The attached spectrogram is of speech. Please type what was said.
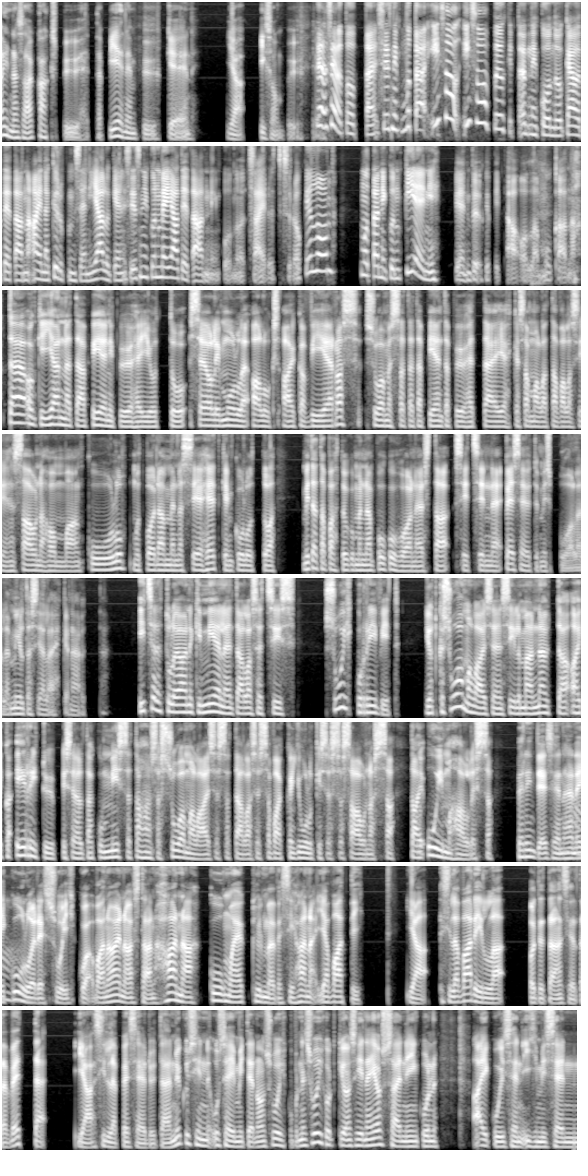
Aina saa kaksi pyyhettä, pienen pyyhkeen ja ison pyyhkeen. Ja se on totta. Siis, niin, mutta iso, iso pyyhkettä niin kun käytetään aina kylpymisen jälkeen. Siis niin kun me jätetään niin kun säilytysrokiloon, mutta niin kun pieni, pieni pyyhke pitää olla mukana. Tämä onkin jännä tämä pieni pyyhe juttu. Se oli mulle aluksi aika vieras. Suomessa tätä pientä pyyhettä ei ehkä samalla tavalla siihen saunahommaan kuulu, mutta voidaan mennä siihen hetken kuluttua. Mitä tapahtuu, kun mennään pukuhuoneesta sit sinne peseytymispuolelle? Miltä siellä ehkä näyttää? Itselle tulee ainakin mieleen tällaiset siis suihkurivit, jotka suomalaiseen silmään näyttää aika erityyppiseltä kuin missä tahansa suomalaisessa tällaisessa vaikka julkisessa saunassa tai uimahallissa. Perinteiseen hän ei kuulu edes suihkua, vaan ainoastaan hana, kuuma ja kylmävesi hana ja vati. Ja sillä vadilla otetaan sieltä vettä ja sillä peseydytään. Nykyisin useimmiten on suihku, ne suihkutkin on siinä jossain niin kuin aikuisen ihmisen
